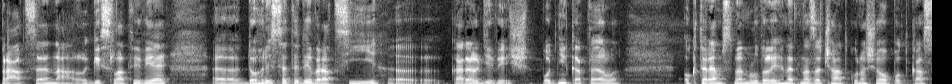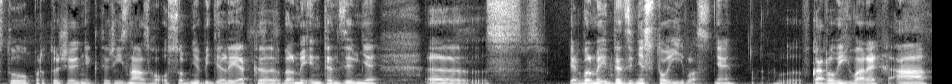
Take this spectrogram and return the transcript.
práce na legislativě. Eh, do hry se tedy vrací Karel Diviš, podnikatel, o kterém jsme mluvili hned na začátku našeho podcastu, protože někteří z nás ho osobně viděli, jak velmi intenzivně jak velmi intenzivně stojí vlastně v Karlových Varech a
